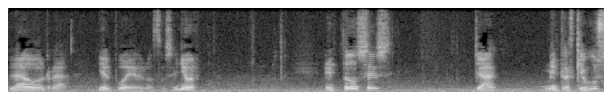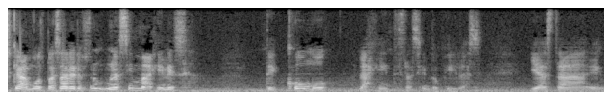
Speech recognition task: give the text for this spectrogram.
la honra y el poder a nuestro Señor. Entonces, ya mientras que buscamos, vas a ver unas imágenes de cómo la gente está haciendo filas. Y hasta eh,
